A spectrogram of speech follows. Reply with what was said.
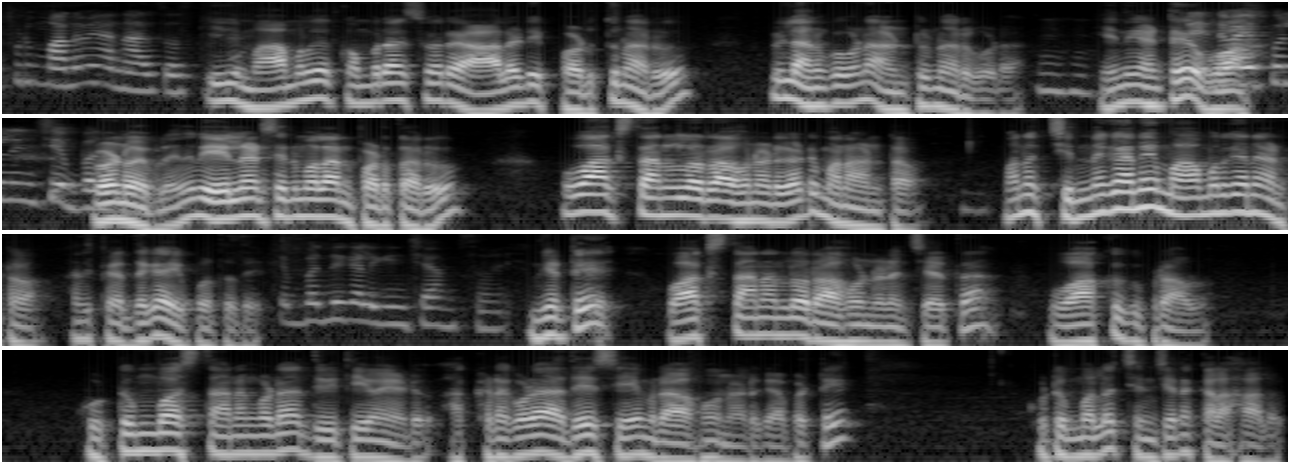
ఇప్పుడు మనమే అనాల్సి వస్తుంది. ఇది మామూలుగా కుంభరాశి వారు ఆల్రెడీ పడుతున్నారు. వీళ్ళు అనుకోకుండా అంటున్నారు కూడా. ఎందుకంటే రెండు వైపుల ఎందుకంటే ఏలినాటి సినిమాలో అని పడతారు. వాక్ స్థానంలో రాహున్నాడు కాబట్టి మనం అంటాం. మనం చిన్నగానే మామూలుగానే అంటాం. అది పెద్దగా అయిపోతుంది. ఇబ్బంది కలిగించే అంశమే. ఎందుకంటే వాక్ స్థానంలో రాహు ఉండడం చేత వాక్కుకి ప్రాబ్లం. కుటుంబ స్థానం కూడా ద్వితీయమయ్యాడు. అక్కడ కూడా అదే సేమ్ రాహు ఉన్నాడు కాబట్టి కుటుంబంలో చిన్న చిన్న కలహాలు.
